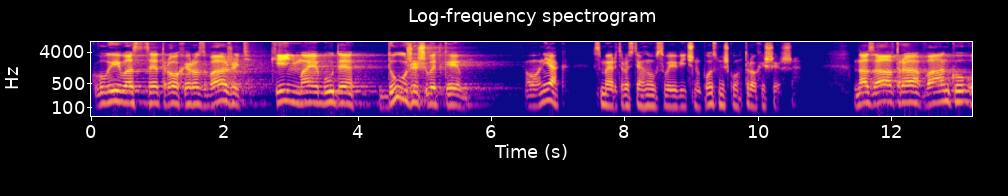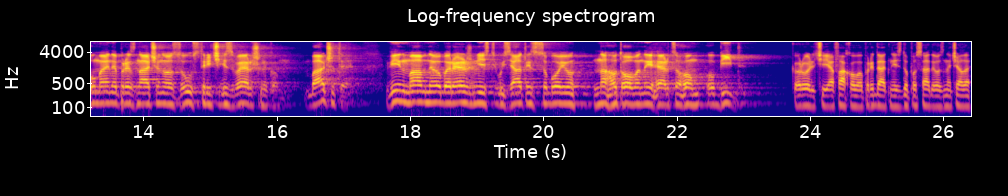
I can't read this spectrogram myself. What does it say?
Коли вас це трохи розважить, кінь має бути дуже швидким. Он як? Смерть розтягнув свою вічну посмішку трохи ширше. На завтра ванку у мене призначено зустріч із вершником. Бачите, він мав необережність узяти з собою наготований герцогом обід. Король, чия фахова придатність до посади означала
